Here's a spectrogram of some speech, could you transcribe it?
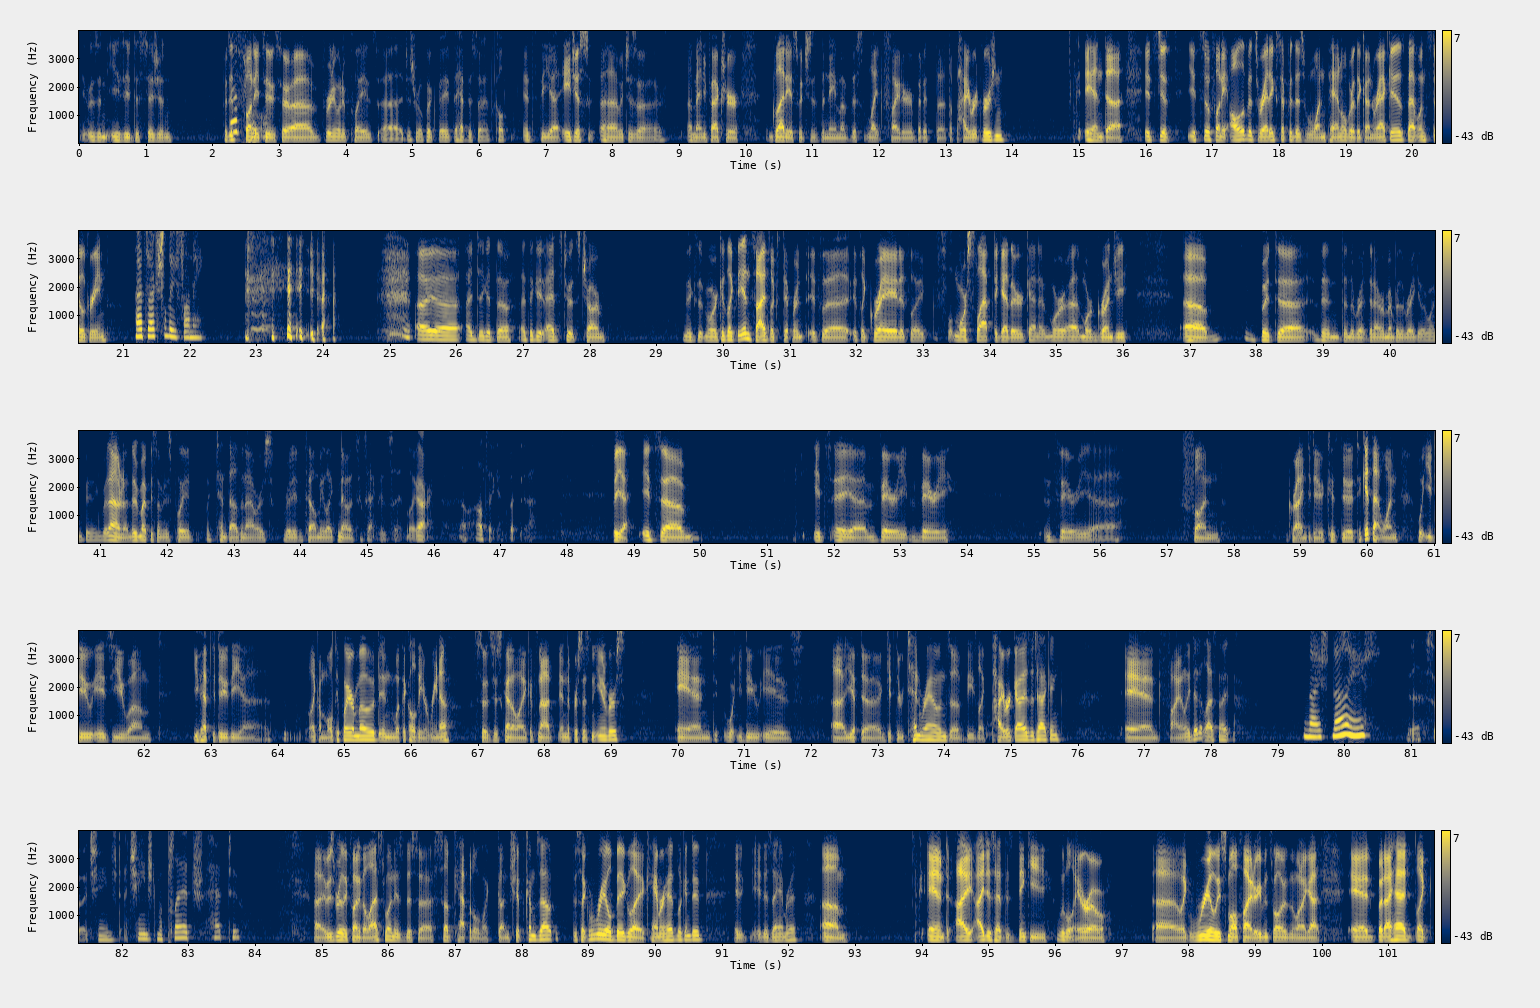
it was an easy decision. But it's funny cool. too. So uh, for anyone who plays, uh, just real quick, they, they have this. Uh, it's called it's the uh, Aegis, uh, which is a, a manufacturer. Gladius, which is the name of this light fighter, but it's the the pirate version. And uh, it's just it's so funny. All of it's red except for this one panel where the gun rack is. That one's still green. That's actually funny. yeah. I uh I dig it though. I think it adds to its charm. Makes it more because like the inside looks different. It's uh it's like gray and it's like sl- more slapped together, kind of more uh, more grungy. Um, but uh, than than the re- than I remember the regular one being. But I don't know. There might be somebody who's played like ten thousand hours, ready to tell me like, no, it's exactly the same. Like, all right, I'll, I'll take it. But uh, but yeah, it's um it's a uh, very very very uh, fun grind to do because to, to get that one what you do is you um, you have to do the uh, like a multiplayer mode in what they call the arena so it's just kind of like it's not in the persistent universe and what you do is uh, you have to get through 10 rounds of these like pirate guys attacking and finally did it last night Nice, nice. yeah, so I changed. I changed my pledge. Had to. Uh, it was really funny. The last one is this uh, subcapital like gunship comes out. This like real big like hammerhead looking dude. It, it is a hammerhead. Um, and I I just had this dinky little arrow, uh, like really small fighter, even smaller than the one I got. And but I had like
